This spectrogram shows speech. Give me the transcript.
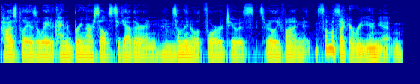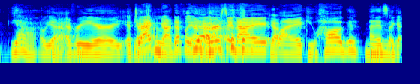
cosplay as a way to kind of bring ourselves together and Mm-hmm. something to look forward to is it's really fun. It's almost like a reunion. yeah. Oh yeah, every year at Dragon Con, definitely on Yeah. Thursday night, Yeah. like you hug, and it's like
